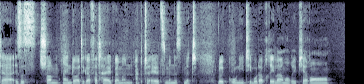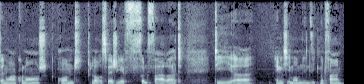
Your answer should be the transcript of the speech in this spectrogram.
da ist es schon eindeutiger verteilt, weil man aktuell zumindest mit Loic Bruni, Thibaut Daprela, Maurice Pierron, Benoit Collange und Loris Vergier fünf Fahrer hat, die äh, eigentlich immer um den Sieg mitfahren.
